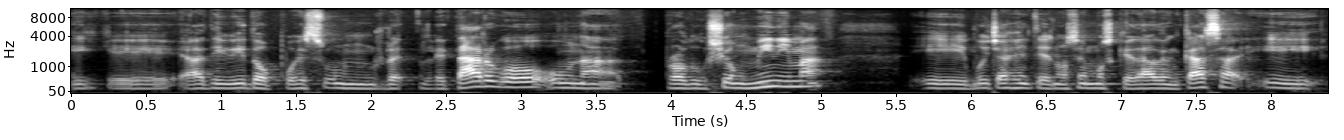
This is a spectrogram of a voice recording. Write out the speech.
y que ha habido pues un letargo, una producción mínima y mucha gente nos hemos quedado en casa y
